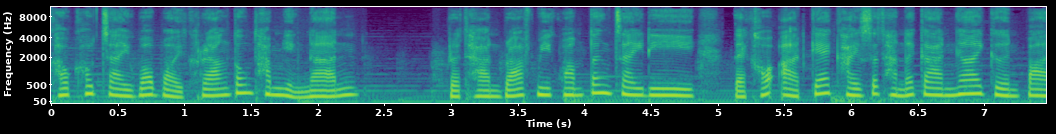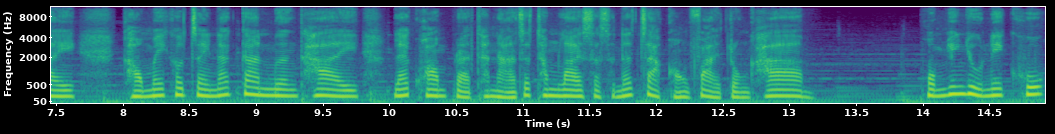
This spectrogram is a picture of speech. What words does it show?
เขาเข้าใจว่าบ่อยครั้งต้องทำอย่างนั้น ประธานบรัฟมีความตั้งใจดี แต่เขาอาจแก้ไขสถานการณ์ง่ายเกินไป เขาไม่เข้าใจนักการเมืองไทย และความปรารถนาจะทำลายศาสนจักรของฝ่ายตรงข้าม ผมยังอยู่ในคุก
